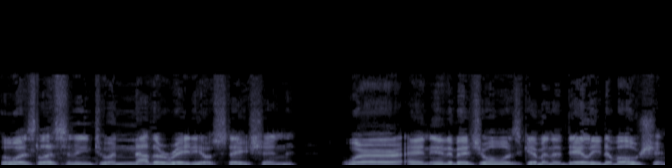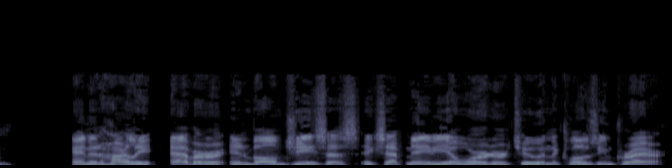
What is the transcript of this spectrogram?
who was listening to another radio station where an individual was given a daily devotion and it hardly ever involved Jesus except maybe a word or two in the closing prayer.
